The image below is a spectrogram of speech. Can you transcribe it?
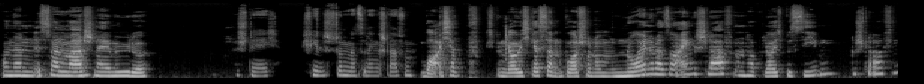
Und dann ist man Mhm. mal schnell müde. Verstehe ich. Wie viele Stunden hast du denn geschlafen? Boah, ich hab, ich bin glaube ich gestern boah schon um neun oder so eingeschlafen und habe glaube ich bis sieben geschlafen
